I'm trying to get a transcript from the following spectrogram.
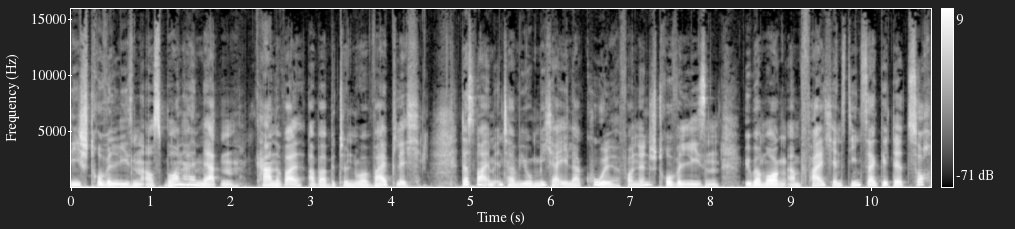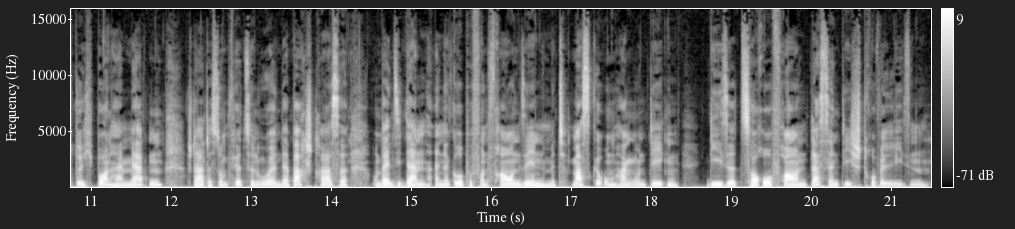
Die Struwelliesen aus Bornheim-Merten. Karneval, aber bitte nur weiblich. Das war im Interview Michaela Kuhl von den Struwelliesen. Übermorgen am Veilchensdienstag geht der Zoch durch Bornheim-Merten, startet um 14 Uhr in der Bachstraße und wenn Sie dann eine Gruppe von Frauen sehen mit Maske, Umhang und Degen, diese Zorro-Frauen, das sind die Struwelliesen.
